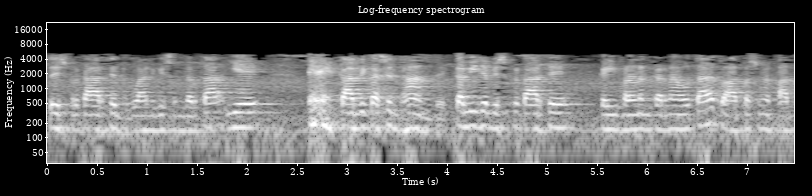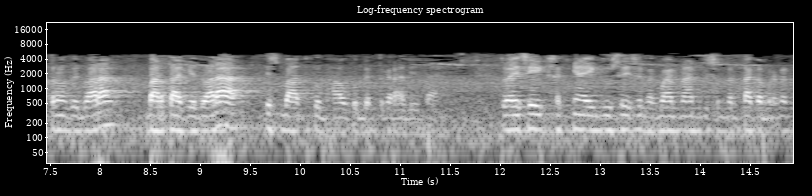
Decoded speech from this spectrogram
तो इस प्रकार से भगवान की सुंदरता, ये काव्य का सिद्धांत है कभी जब इस प्रकार से कहीं वर्णन करना होता है तो आपस में पात्रों के द्वारा, वार्ता के द्वारा इस बात को भाव को व्यक्त करा देता है। तो ऐसे एक सखियाँ एक दूसरे से भगवान राम की सुंदरता का वर्णन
